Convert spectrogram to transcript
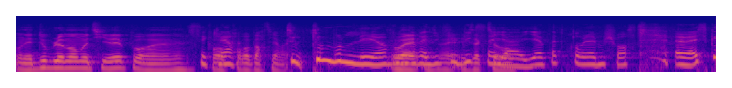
on est doublement motivé pour, euh, pour, repartir. Tout, le monde l'est, hein. vous aurez du public, ça, il n'y a, pas de problème, je pense. Euh, est-ce que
